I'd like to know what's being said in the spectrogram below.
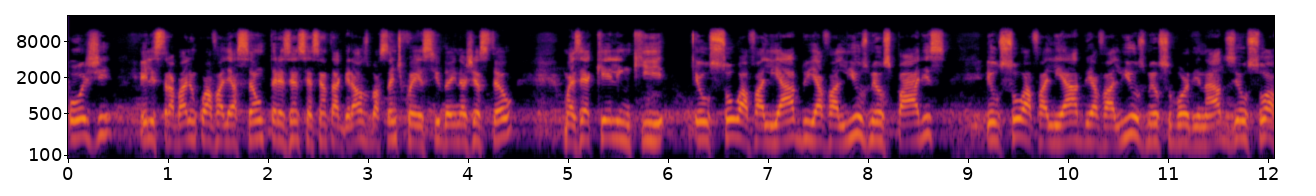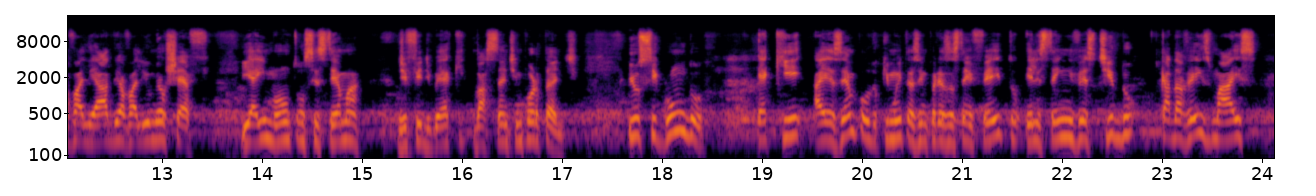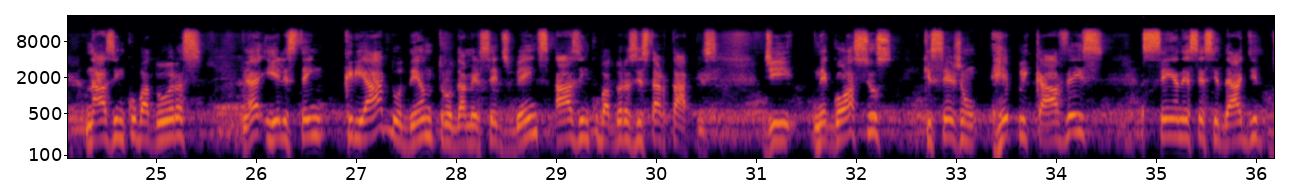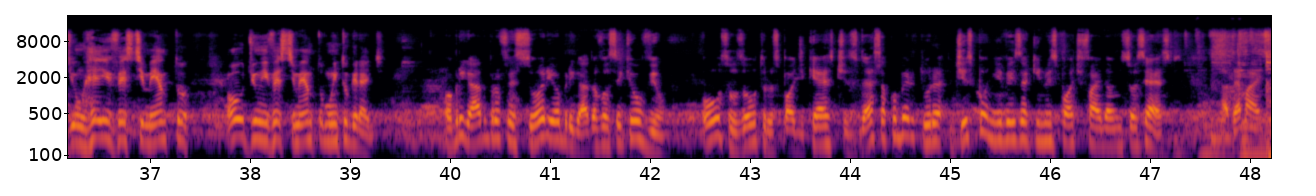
Hoje, eles trabalham com avaliação 360 graus, bastante conhecido aí na gestão, mas é aquele em que eu sou avaliado e avalio os meus pares, eu sou avaliado e avalio os meus subordinados, eu sou avaliado e avalio o meu chefe. E aí monta um sistema de feedback bastante importante. E o segundo é que, a exemplo do que muitas empresas têm feito, eles têm investido cada vez mais nas incubadoras né? e eles têm criado dentro da Mercedes-Benz as incubadoras de startups, de negócios que sejam replicáveis sem a necessidade de um reinvestimento ou de um investimento muito grande. Obrigado, professor, e obrigado a você que ouviu. Ouça os outros podcasts dessa cobertura disponíveis aqui no Spotify da Unisociesc. Até mais!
